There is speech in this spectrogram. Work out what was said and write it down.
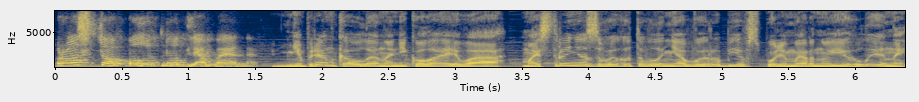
просто полотно для мене. Дніпрянка Олена Ніколаєва майстриня з виготовлення виробів з полімерної глини.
